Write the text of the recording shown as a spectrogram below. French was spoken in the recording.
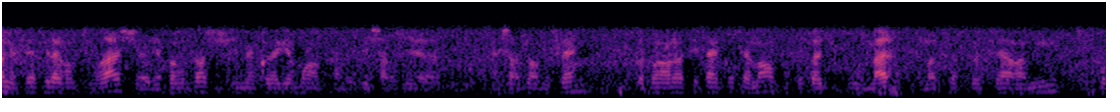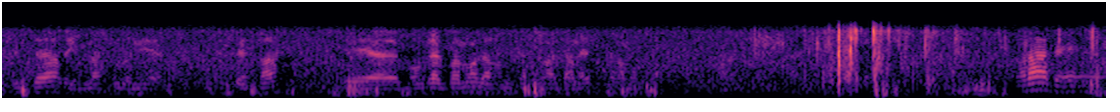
On a fait, la grande ouvrage. Euh, il n'y a pas longtemps, j'ai filmé un collègue à moi en train de décharger euh, un chargeur de flingue. Quand on en a fait ça inconsciemment, on ne pensait pas du tout mal. Moi, ça peut faire nous, le professeur et l'image qu'on donnait euh, au CFA. Et euh, on regrette vraiment d'avoir mis ça sur internet, c'est vraiment ça. Voilà, ben,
